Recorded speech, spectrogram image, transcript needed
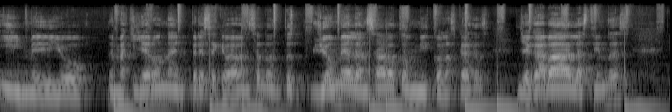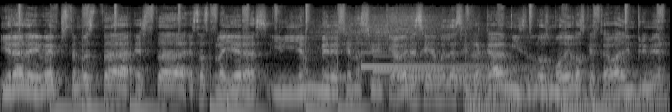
y medio de maquillar una empresa que va avanzando. Entonces yo me lanzaba con, mi, con las cajas, llegaba a las tiendas y era de, güey, pues tengo esta, esta, estas playeras y ya me decían así de que, a ver, enséñamelas y sacaba mis, los modelos que acababa de imprimir.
